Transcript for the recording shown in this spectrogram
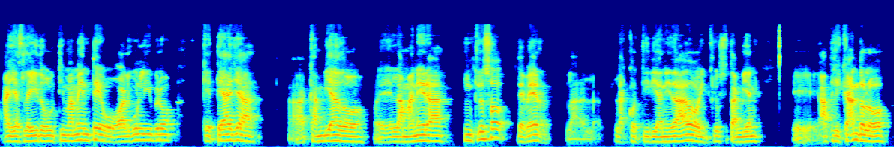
hayas leído últimamente o algún libro que te haya ah, cambiado la manera incluso de ver la, la, cotidianidad o incluso también aplicándolo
